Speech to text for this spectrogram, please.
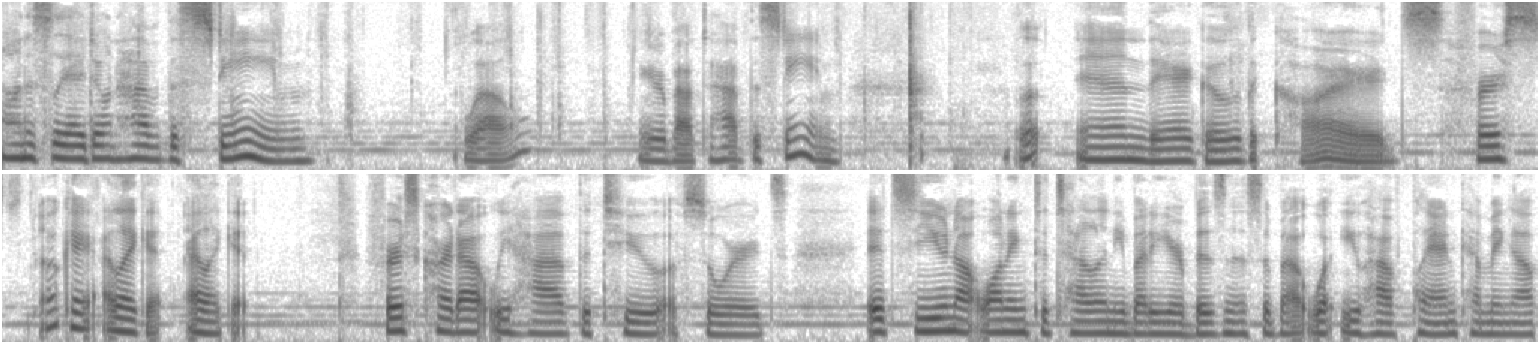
honestly, I don't have the steam. Well, you're about to have the steam. Oh, and there go the cards. First, okay, I like it. I like it. First card out, we have the Two of Swords. It's you not wanting to tell anybody your business about what you have planned coming up.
